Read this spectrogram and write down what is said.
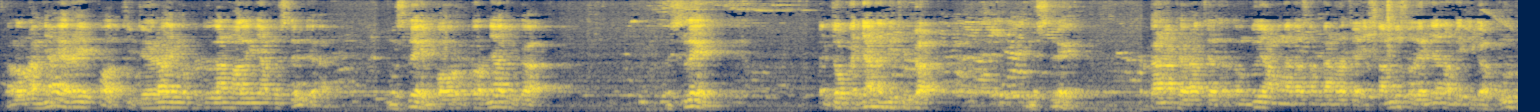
Kalau orangnya ya repot di daerah yang kebetulan malingnya Muslim ya Muslim, koruptornya juga Muslim, pencopetnya nanti juga Muslim. Bahkan ada raja tertentu yang mengatasnamakan raja Islam itu selirnya sampai 30.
